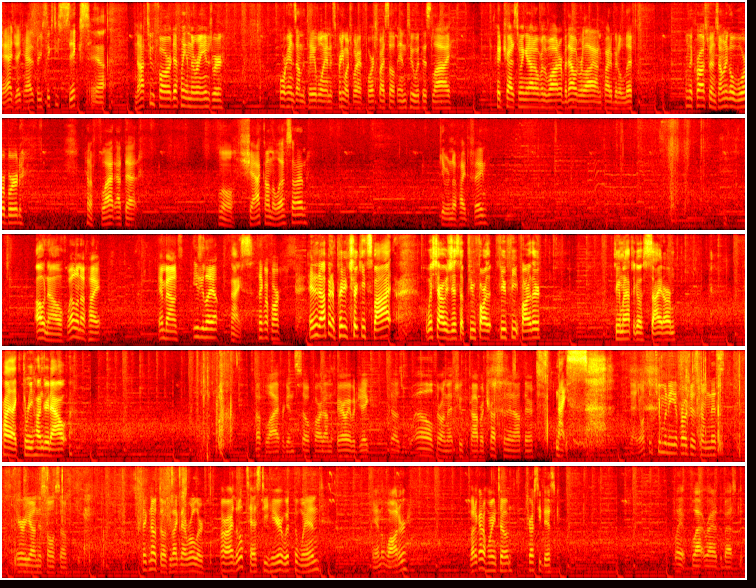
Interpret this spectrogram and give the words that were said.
Yeah, Jake had a 366. Yeah. Not too far, definitely in the range where forehand's on the table, and it's pretty much what I forced myself into with this lie. I could try to swing it out over the water, but that would rely on quite a bit of lift from the crosswind. So I'm gonna go warbird, kind of flat at that little shack on the left side. Give it enough height to fade. Oh no. Well enough height. Inbounds, easy layup, Nice. take my par. Ended up in a pretty tricky spot. Wish I was just a few far, few feet farther. Think I'm gonna have to go sidearm. Probably like 300 out. Tough lie for getting so far down the fairway, but Jake does well throwing that chupacabra, trusting it out there. Nice. Yeah, you won't see too many approaches from this area on this hole, so take note though if you like that roller. All right, little testy here with the wind and the water, but I got a horny toad, trusty disc. Play it flat right at the basket.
